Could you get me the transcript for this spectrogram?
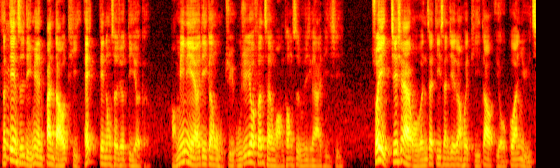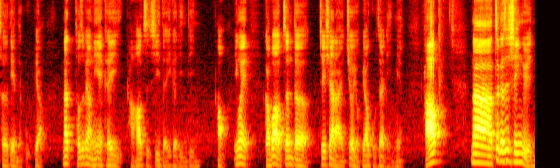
那电子里面半导体，哎，电动车就第二个。好，Mini LED 跟五 G，五 G 又分成网通、伺服器跟 IPC。所以接下来我们在第三阶段会提到有关于车电的股票。那投资朋友你也可以好好仔细的一个聆听，好，因为。搞不好真的接下来就有标股在里面。好，那这个是星云。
